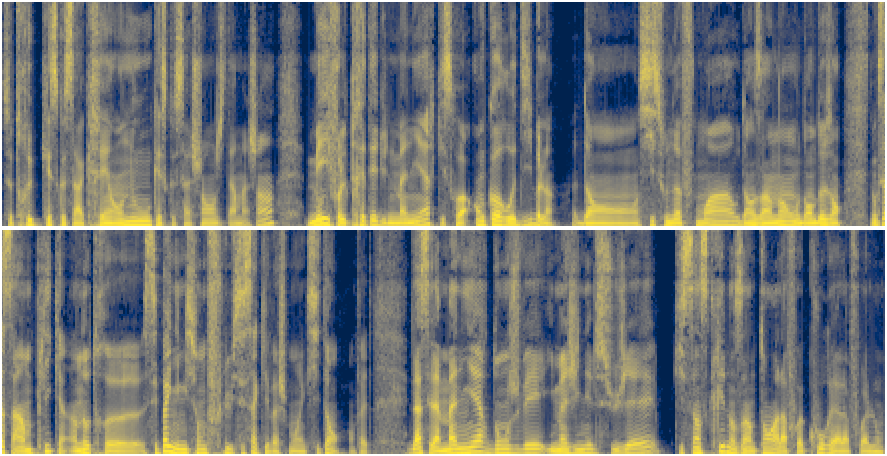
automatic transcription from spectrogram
ce truc, qu'est-ce que ça a créé en nous, qu'est-ce que ça change, etc. Machin. Mais il faut le traiter d'une manière qui soit encore audible dans 6 ou 9 mois, ou dans un an, ou dans deux ans. Donc ça, ça implique un autre... Euh, c'est pas une émission de flux, c'est ça qui est vachement excitant, en fait. Là, c'est la manière dont je vais imaginer le sujet qui s'inscrit dans un temps à la fois court et à la fois long.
